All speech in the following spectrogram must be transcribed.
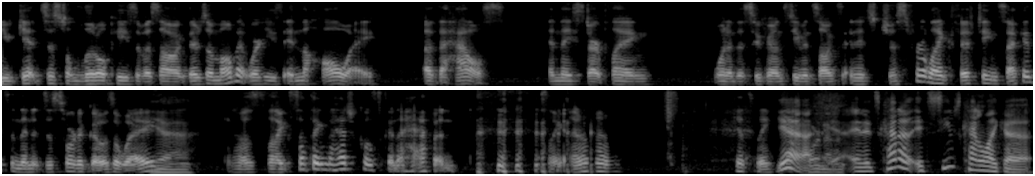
you get just a little piece of a song. There's a moment where he's in the hallway of the house and they start playing one of the Sufjan Stevens songs and it's just for like 15 seconds and then it just sort of goes away. yeah. And I was like, something magical is going to happen. It's like, I don't know. Gets me. yeah, Or not. yeah, and it's kind of it seems kind of like a,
